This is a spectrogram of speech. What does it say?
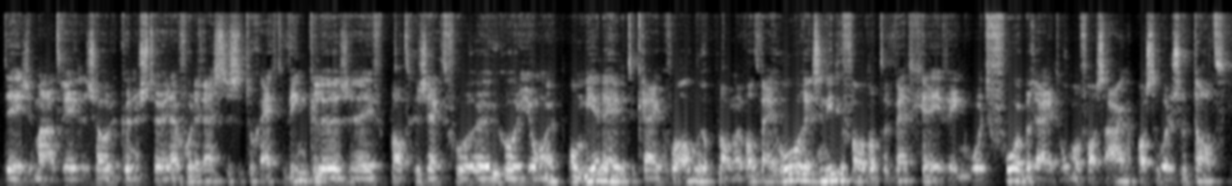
deze maatregelen zouden kunnen steunen. En voor de rest is het toch echt winkelen, even plat gezegd, voor uh, Hugo de Jonge, om meerderheden te krijgen voor andere plannen. Wat wij horen is in ieder geval dat de wetgeving wordt voorbereid om alvast aangepast te worden, zodat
